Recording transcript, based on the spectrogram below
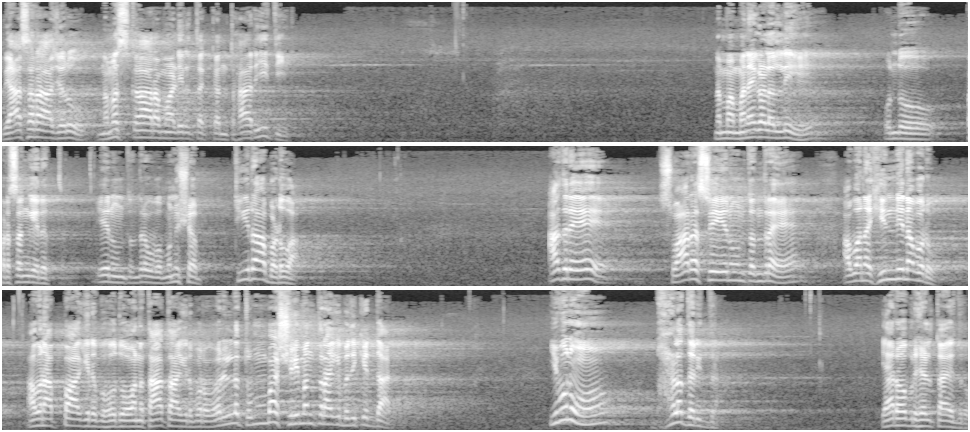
ವ್ಯಾಸರಾಜರು ನಮಸ್ಕಾರ ಮಾಡಿರತಕ್ಕಂತಹ ರೀತಿ. ನಮ್ಮ ಮನೆಗಳಲ್ಲಿ ಒಂದು ಪ್ರಸಂಗ ಇರುತ್ತೆ. ಏನು ಅಂತಂದರೆ ಒಬ್ಬ ಮನುಷ್ಯ ತೀರಾ ಬಡವ. ಆದರೆ ಸ್ವಾರಸ್ಯ ಏನು ಅಂತಂದರೆ ಅವನ ಹಿಂದಿನವರು, ಅವನ ಅಪ್ಪ ಆಗಿರಬಹುದು, ಅವನ ತಾತ ಆಗಿರಬಹುದು, ಅವರೆಲ್ಲ ತುಂಬ ಶ್ರೀಮಂತರಾಗಿ ಬದುಕಿದ್ದಾರೆ. ಇವನು ಬಹಳ ದರಿದ್ರ. ಯಾರೊಬ್ರು ಹೇಳ್ತಾ ಇದ್ರು,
